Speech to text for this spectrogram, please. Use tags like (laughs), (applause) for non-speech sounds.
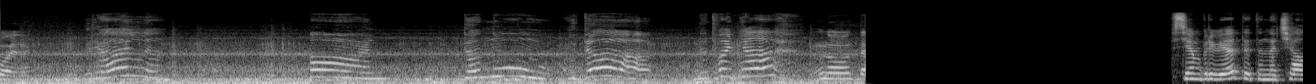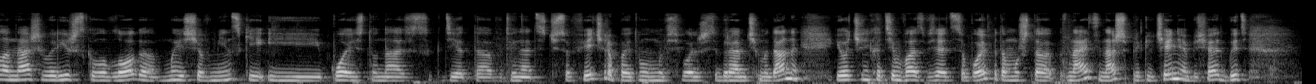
прикольно. Реально? Ань, да ну, куда? На два дня? Ну да. Всем привет! Это начало нашего рижского влога. Мы еще в Минске, и поезд у нас где-то в 12 часов вечера, поэтому мы всего лишь собираем чемоданы и очень хотим вас взять с собой, потому что, знаете, наши приключения обещают быть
